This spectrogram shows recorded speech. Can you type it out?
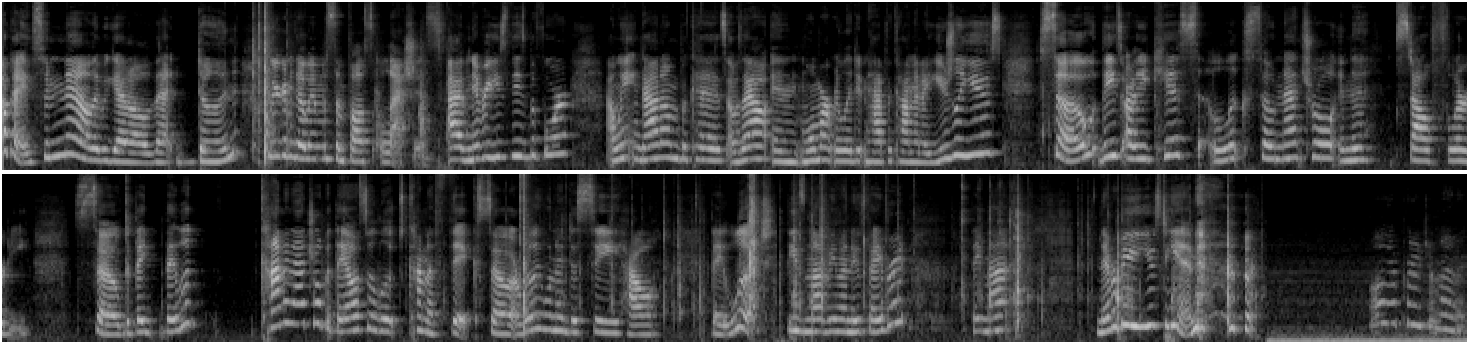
Okay, so now that we got all that done, we're going to go in with some false lashes. I've never used these before. I went and got them because I was out and Walmart really didn't have the kind that I usually use. So, these are the Kiss Look So Natural in the style Flirty. So, but they, they look kind of natural, but they also looked kind of thick. So, I really wanted to see how they looked. These might be my new favorite. They might never be used again. oh, they're pretty dramatic.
